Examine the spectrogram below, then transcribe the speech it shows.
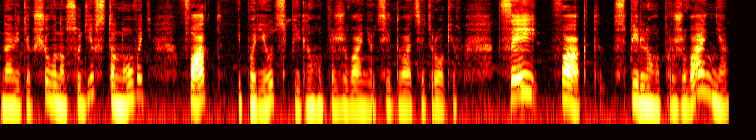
навіть якщо вона в суді встановить факт і період спільного проживання ці 20 років. Цей факт спільного проживання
